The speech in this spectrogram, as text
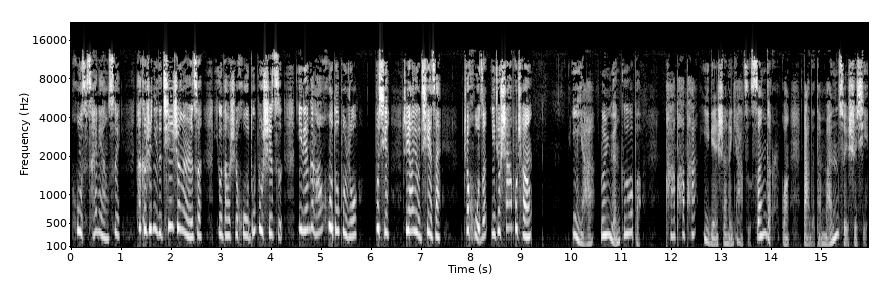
虎子才两岁，他可是你的亲生儿子。有道是虎毒不食子，你连个老虎都不如。不行，只要有妾在，这虎子你就杀不成。”一牙抡圆胳膊，啪啪啪，一连扇了亚子三个耳光，打得他满嘴是血。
